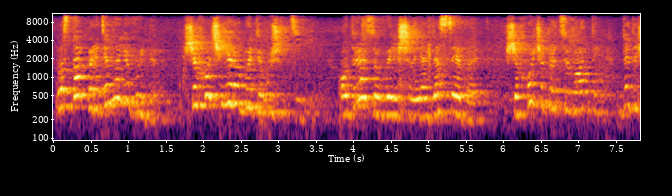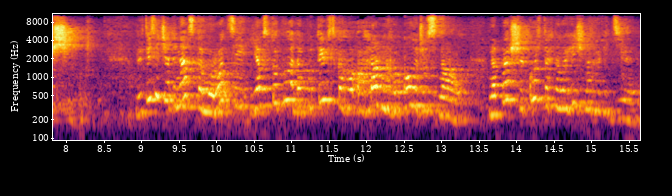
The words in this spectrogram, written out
Постав переді мною вибір, що хочу я робити у житті. Одразу вирішила я для себе, що хочу працювати для душі. У 2011 році я вступила до Путивського аграрного коледжу СНАУ на перший курс технологічного відділення.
